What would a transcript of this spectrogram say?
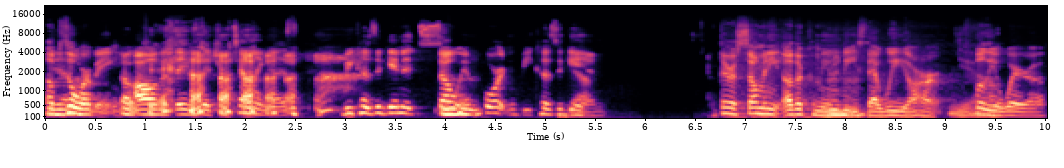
absorbing Okay. all the things that you're telling us because again it's so Mhm. important because again there are so many other communities that we are Mm-hmm. Yeah. fully aware of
